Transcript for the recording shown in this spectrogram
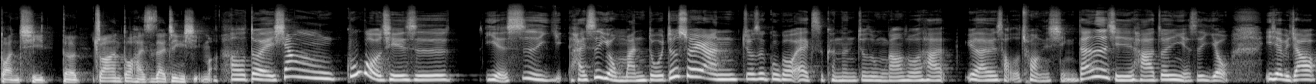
短期的专案都还是在进行嘛。哦，对，像 Google 其实也是还是有蛮多，就虽然就是 Google X 可能就是我们刚刚说它越来越少的创新，但是其实它最近也是有一些比较。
